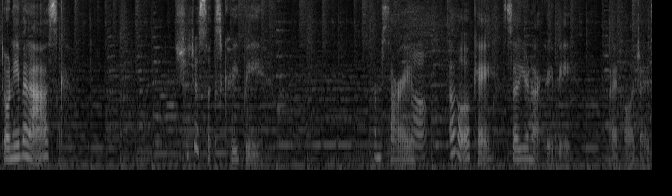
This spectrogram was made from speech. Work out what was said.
don't even ask. She just looks creepy. I'm sorry. Huh? Oh, okay. So you're not creepy. I apologize.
